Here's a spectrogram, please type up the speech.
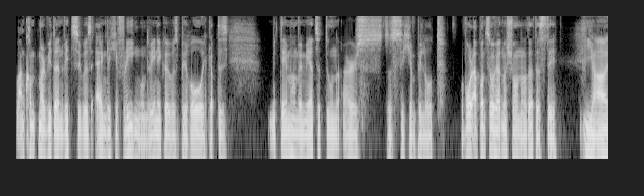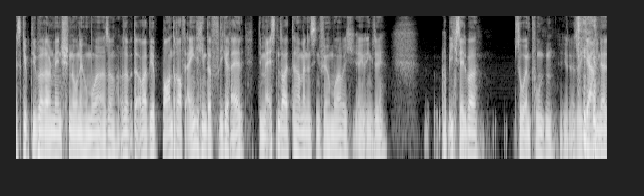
wann kommt mal wieder ein Witz über das eigentliche Fliegen und weniger über das Büro? Ich glaube, das mit dem haben wir mehr zu tun, als dass sich ein Pilot. Obwohl ab und zu hört man schon, oder? Dass die ja, es gibt überall Menschen ohne Humor. Also, also, aber wir bauen darauf, eigentlich in der Fliegerei, die meisten Leute haben einen Sinn für Humor, aber ich irgendwie habe ich selber so empfunden. Also ich ja. Bin, ja,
